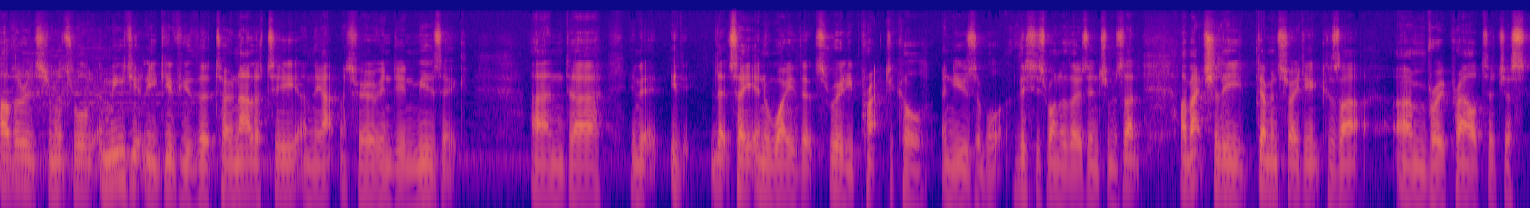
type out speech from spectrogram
other instruments will immediately give you the tonality and the atmosphere of Indian music. And uh, a, it, let's say in a way that's really practical and usable. This is one of those instruments. I'm actually demonstrating it because I'm very proud to just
